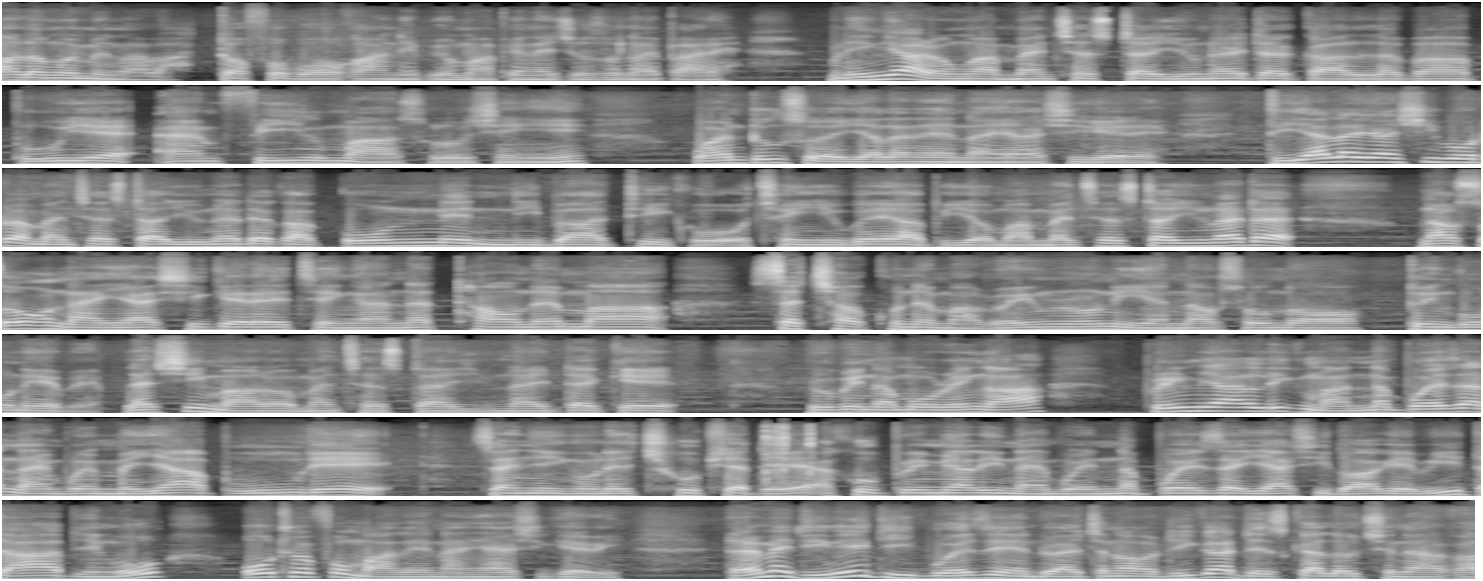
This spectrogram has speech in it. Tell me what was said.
အားလုံးပဲမင်္ဂလာပါ Top Football ကနေပြီးမှပြန်လဲကြိုဆိုလိုက်ပါတယ်မင်းညတော့က Manchester United က Liverpool ရဲ့ Anfield မှာဆိုလို့ရှိရင်1-2ဆိုတဲ့ရလဒ်နဲ့နိုင်ရရှိခဲ့တယ်ဒီရလဒ်ရရှိဖို့အတွက် Manchester United က9နှစ်နီးပါးထိကိုအချိန်ယူခဲ့ရပြီးတော့မှ Manchester United နောက်ဆုံးအနိုင်ရရှိခဲ့တဲ့အချိန်က2000ထဲမှာ16ခုနှစ်မှာ Wayne Rooney ရဲ့နောက်ဆုံးသောတွင်ကိုနဲ့ပဲလက်ရှိမှာတော့ Manchester United က Ruben Amorim က Premier League မှာနှစ်ပွဲဆက်နိုင်ပွဲမရဘူးတဲ့ စံချိန်ကိုလည်းချိုးဖြတ်တယ်အခု Premier League နိုင်ပွဲနှစ်ပွဲဆက်ရရှိသွားခဲ့ပြီဒါအပြင်ကို Old Trafford မှာလည်းနိုင်ရရှိခဲ့ပြီဒါပေမဲ့ဒီနေ့ဒီပွဲစဉ်အတွက်ကျွန်တော်အဓိက discuss လုပ်ချင်တာက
